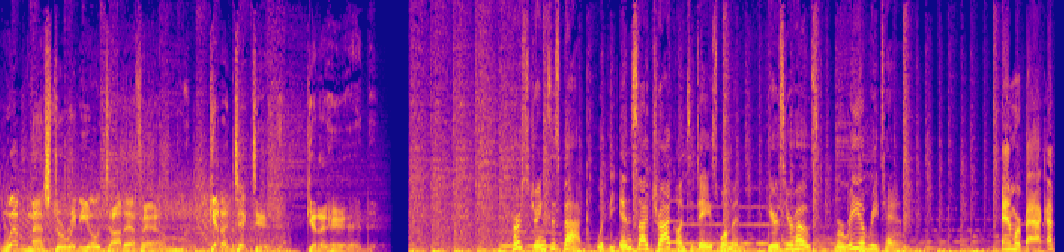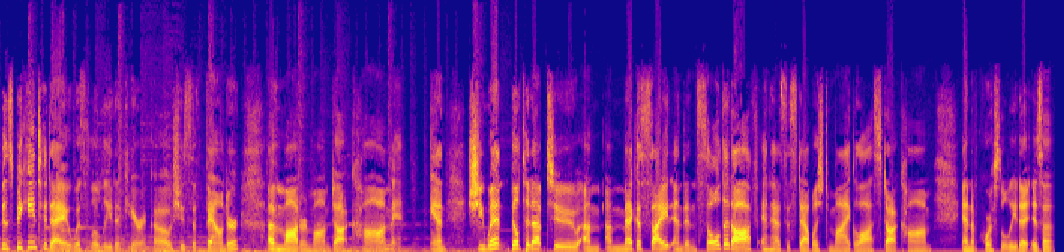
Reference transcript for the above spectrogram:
Webmasterradio.fm. Get addicted. Get ahead. Her Strings is back with the inside track on today's woman. Here's your host, Maria Retan. And we're back. I've been speaking today with Lolita Carrico. She's the founder of modernmom.com. And she went, built it up to um, a mega site and then sold it off and has established mygloss.com. And of course, Lolita is a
